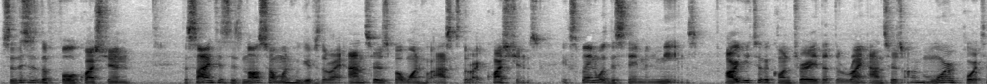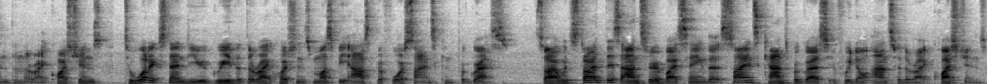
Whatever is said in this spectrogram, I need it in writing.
So this is the full question. The scientist is not someone who gives the right answers, but one who asks the right questions. Explain what this statement means. Argue to the contrary that the right answers are more important than the right questions. To what extent do you agree that the right questions must be asked before science can progress? So I would start this answer by saying that science can't progress if we don't answer the right questions.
